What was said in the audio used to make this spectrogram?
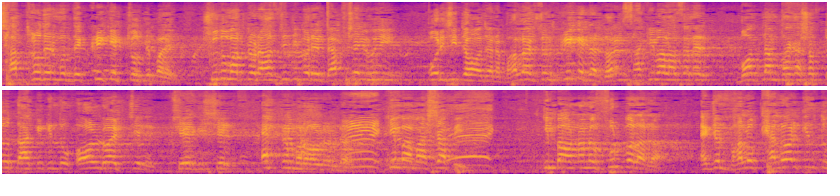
ছাত্রদের মধ্যে ক্রিকেট চলতে পারে। শুধুমাত্র রাজনীতি করে ব্যবসায়ী হয়ে পরিচিত হওয়া যায় না। ভালো একজন ক্রিকেটার ধরেন সাকিব আল হাসানের বদনাম থাকা সত্ত্বেও তাকে কিন্তু অলরাউন্ড চেনে। সে বিশ্বের এক নম্বর অলরাউন্ডার কিংবা মাশরাফি, কিংবা অন্যান্য ফুটবলাররা। একজন ভালো খেলোয়াড় কিন্তু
